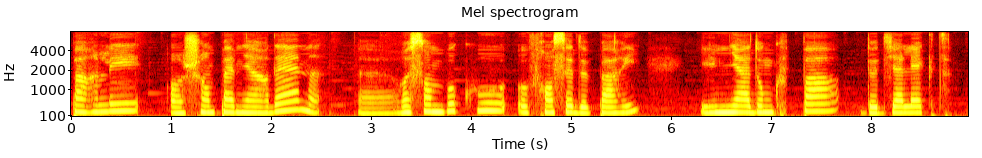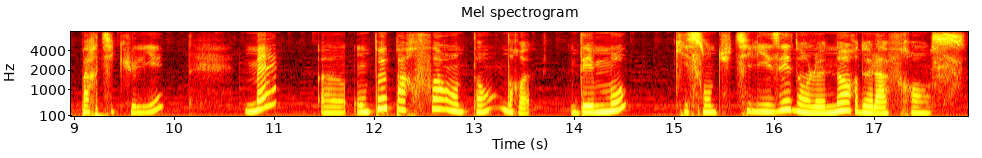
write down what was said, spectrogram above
parlé en Champagne-Ardenne euh, ressemble beaucoup au français de Paris. Il n'y a donc pas de dialecte particulier, mais euh, on peut parfois entendre des mots qui sont utilisés dans le nord de la France.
